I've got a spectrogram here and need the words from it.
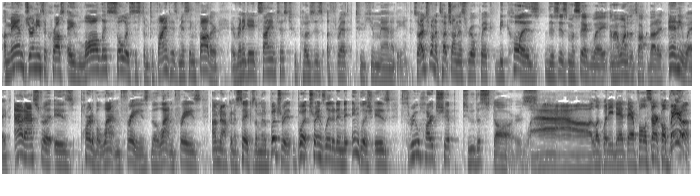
a man journeys across a lawless solar system to find his missing father, a renegade scientist who poses a threat to humanity. So I just want to touch on this real quick because this is my segue and I wanted to talk about it anyway. Ad Astra is part of a Latin phrase. The Latin phrase, I'm not going to say because I'm going to butcher it, but translated into English is through hardship to the stars. Wow, look what he did there. Full circle. Bam!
